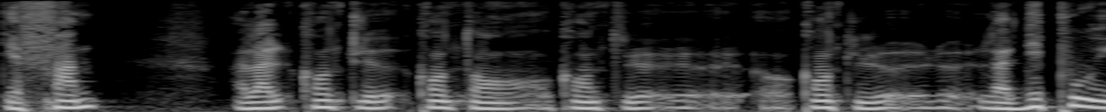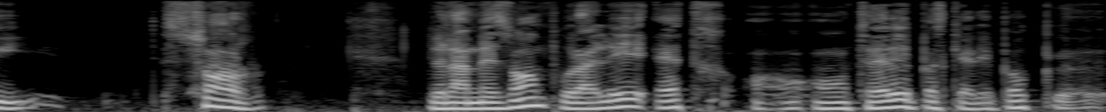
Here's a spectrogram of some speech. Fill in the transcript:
des femmes, quand le quand on quand le, quand le- la dépouille sort de la maison pour aller être en- en- enterrée parce qu'à l'époque euh,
